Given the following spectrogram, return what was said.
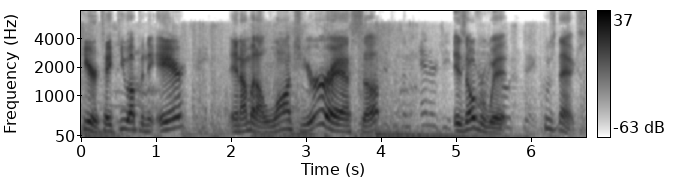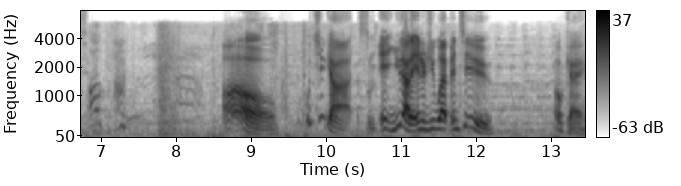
Here, take you up in the air, and I'm gonna launch your ass up. Is over with. Who's next? Oh, what you got? Some you got an energy weapon too. Okay,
